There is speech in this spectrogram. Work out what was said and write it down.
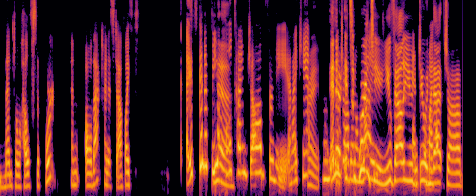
mental health support and all that kind of stuff, like it's going to be Yeah. a full time job for me. And I can't Right. And it- it's important to you. You value and doing my that job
